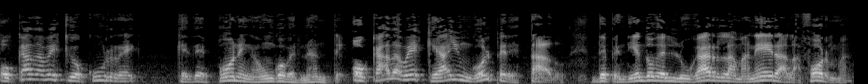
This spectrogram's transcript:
o cada vez que ocurre que deponen a un gobernante o cada vez que hay un golpe de Estado, dependiendo del lugar, la manera, la forma,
